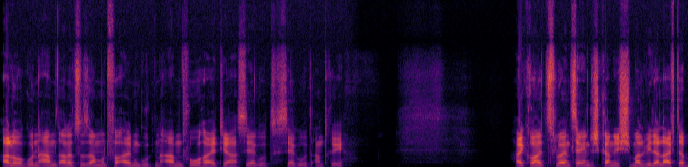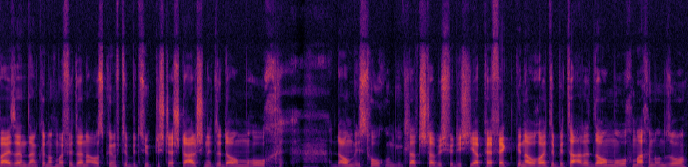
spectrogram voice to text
Hallo, guten Abend alle zusammen und vor allem guten Abend, Hoheit. Ja, sehr gut, sehr gut, André. Hi Kreuz, Florence, endlich kann ich mal wieder live dabei sein. Danke nochmal für deine Auskünfte bezüglich der Stahlschnitte. Daumen hoch. Daumen ist hoch und geklatscht habe ich für dich. Ja, perfekt. Genau, heute bitte alle Daumen hoch machen und so.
